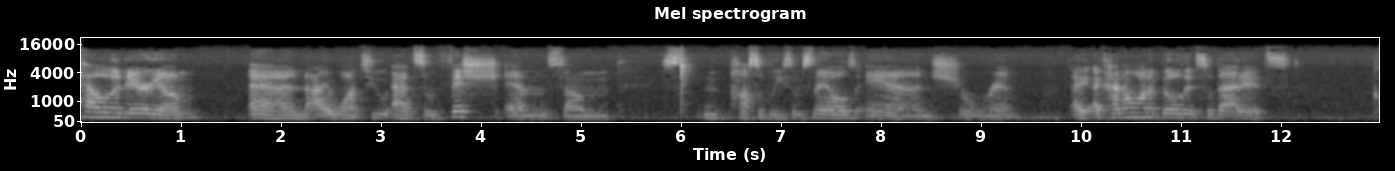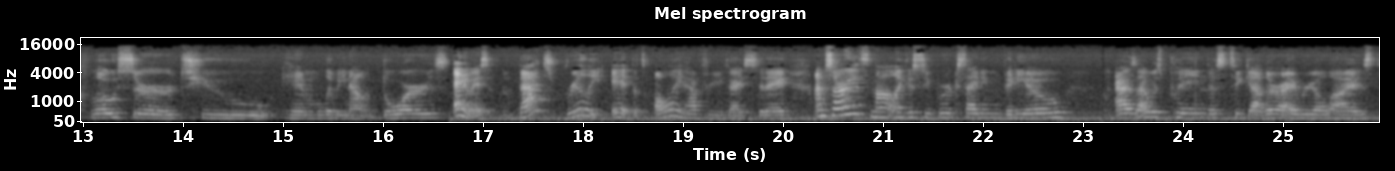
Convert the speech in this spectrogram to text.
paludarium and I want to add some fish and some possibly some snails and shrimp. I, I kind of want to build it so that it's closer to him living outdoors. Anyways, that's really it. That's all I have for you guys today. I'm sorry it's not like a super exciting video. As I was putting this together, I realized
